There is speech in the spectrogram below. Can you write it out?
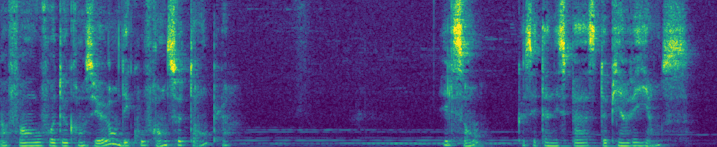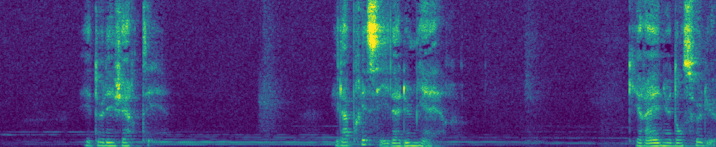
L'enfant ouvre de grands yeux en découvrant ce temple. Il sent que c'est un espace de bienveillance et de légèreté. Il apprécie la lumière règne dans ce lieu.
